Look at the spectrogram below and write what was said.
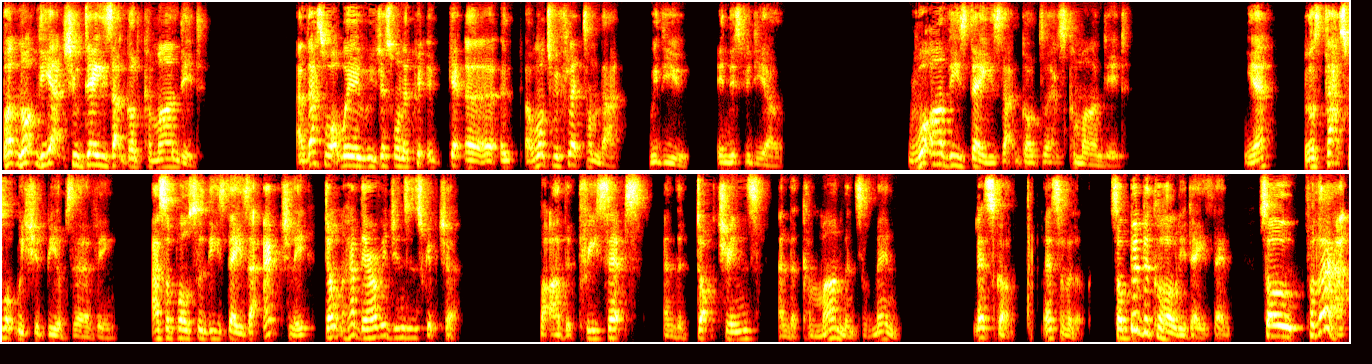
but not the actual days that God commanded. And that's what we, we just want to get. Uh, uh, I want to reflect on that with you in this video. What are these days that God has commanded? Yeah, because that's what we should be observing, as opposed to these days that actually don't have their origins in Scripture but are the precepts and the doctrines and the commandments of men. Let's go. Let's have a look. So, biblical holy days then. So, for that,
